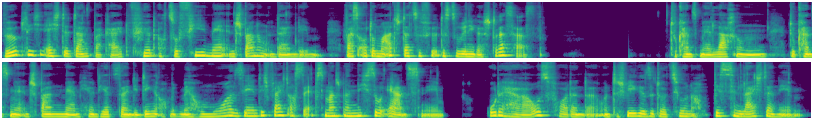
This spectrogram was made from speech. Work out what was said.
Wirklich echte Dankbarkeit führt auch zu viel mehr Entspannung in deinem Leben, was automatisch dazu führt, dass du weniger Stress hast. Du kannst mehr lachen, du kannst mehr entspannen, mehr im Hier und Jetzt sein, die Dinge auch mit mehr Humor sehen, dich vielleicht auch selbst manchmal nicht so ernst nehmen oder herausfordernde und schwierige Situationen auch ein bisschen leichter nehmen.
